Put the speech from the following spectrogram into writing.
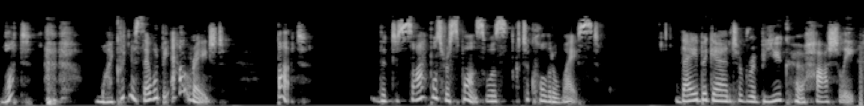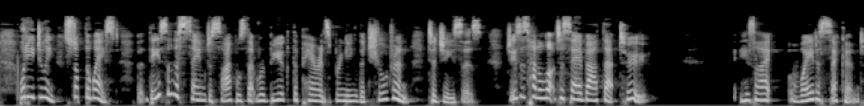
What? My goodness, they would be outraged. But the disciples' response was to call it a waste. They began to rebuke her harshly. What are you doing? Stop the waste. But these are the same disciples that rebuked the parents bringing the children to Jesus. Jesus had a lot to say about that too. He's like, wait a second.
